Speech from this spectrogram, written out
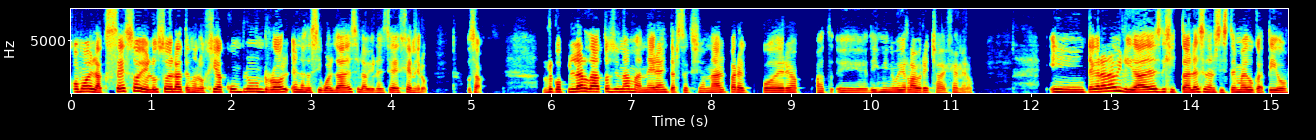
cómo el acceso y el uso de la tecnología cumple un rol en las desigualdades y la violencia de género. O sea, recopilar datos de una manera interseccional para poder eh, disminuir la brecha de género. Integrar habilidades digitales en el sistema educativo.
